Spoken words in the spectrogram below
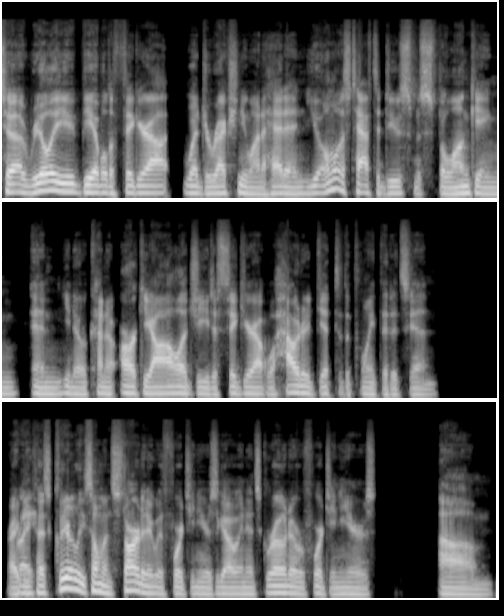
to really be able to figure out what direction you want to head in, you almost have to do some spelunking and, you know, kind of archaeology to figure out, well, how to get to the point that it's in. Right. Right. Because clearly someone started it with 14 years ago and it's grown over 14 years. Um,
